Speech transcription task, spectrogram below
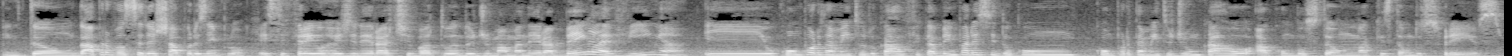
Então, dá para você deixar, por exemplo, esse freio regenerativo atuando de uma maneira bem levinha e o comportamento do carro fica bem parecido com o comportamento de um carro a combustão na questão dos freios.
